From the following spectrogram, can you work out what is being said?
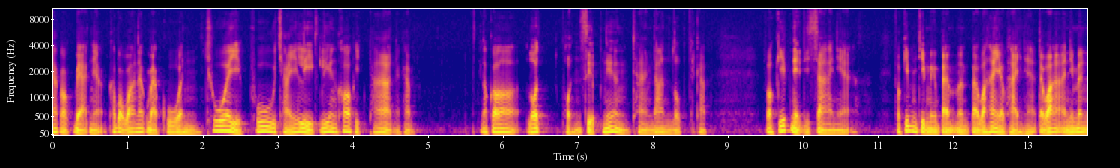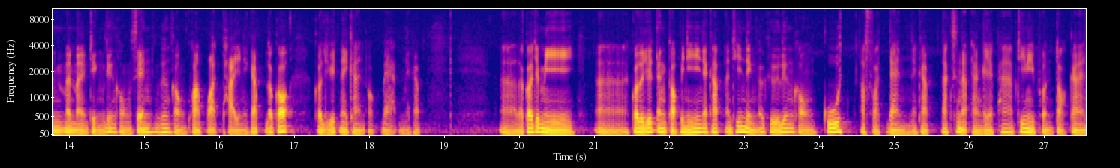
นักออกแบบเนี่ยเขาบอกว่านักออกแบบควรช่วยผู้ใช้หลีกเลี่ยงข้อผิดพลาดนะครับ แล้วก็ลดผลสืบเนื่องทางด้านลบนะครับ forgiveness design เนี่ย forgive จริงๆมันแปลมันแปลว่าให้อภัยนะแต่ว่าอันนี้มันมันหมายถึงเรื่องของเซนส์เรื่องของความปลอดภัยนะครับ แล้วก็กลยุทธ์ในการออกแบบนะครับแล้วก็จะมีกลยุทธ์ดังต่อไปนี้นะครับ อันที่ 1 ก็คือเรื่องของ good affordance นะครับ ลักษณะทางกายภาพที่มีผลต่อการ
